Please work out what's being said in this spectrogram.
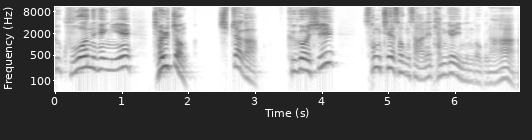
그 구원 행위의 절정 십자가 그것이 성체 성사 안에 담겨 있는 거구나.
